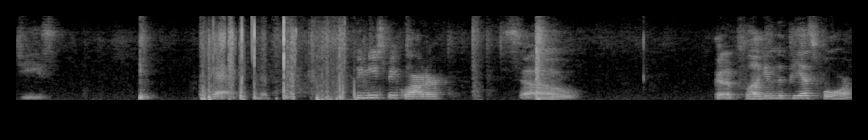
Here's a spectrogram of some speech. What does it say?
jeez. Okay, You need to speak louder. so gonna plug in the PS4.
